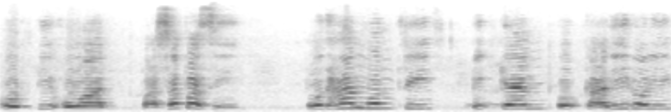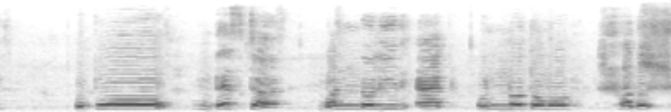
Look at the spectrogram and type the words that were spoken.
কর্তৃ হওয়ার পাশাপাশি প্রধানমন্ত্রী বিজ্ঞান ও কারিগরি উপদেষ্টা মণ্ডলীর এক অন্যতম সদস্য।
